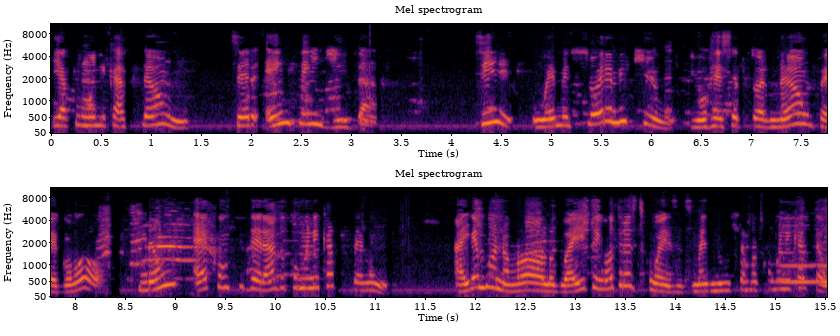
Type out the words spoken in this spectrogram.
e a comunicação ser entendida. Se o emissor emitiu e o receptor não pegou, não é considerado comunicação. Aí é monólogo, aí tem outras coisas, mas não chama comunicação.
